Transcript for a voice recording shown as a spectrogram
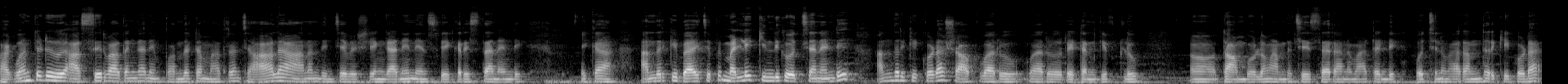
భగవంతుడు ఆశీర్వాదంగా నేను పొందటం మాత్రం చాలా ఆనందించే విషయంగానే నేను స్వీకరిస్తానండి. ఇక అందరికీ బాయ్ చెప్పి మళ్ళీ కిందికి వచ్చానండి. అందరికీ కూడా షాప్ వారు వారు రిటర్న్ గిఫ్ట్లు తాంబూలం అందచేశారనమాట అండి వచ్చిన వారందరికీ కూడా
